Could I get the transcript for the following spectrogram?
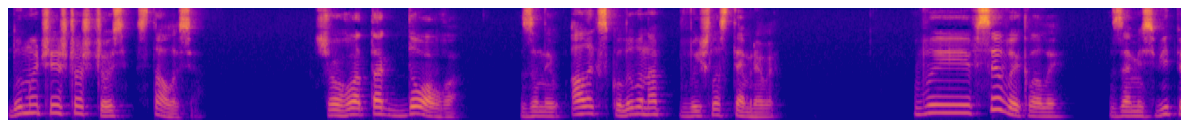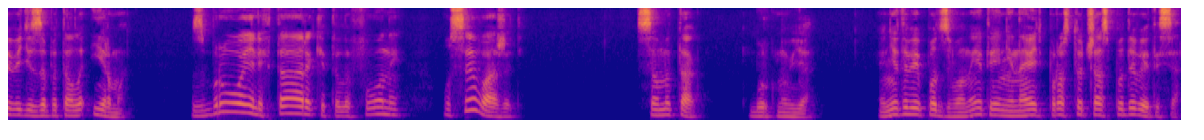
думаючи, що щось сталося. Чого так довго? занив Алекс, коли вона вийшла з темряви. Ви все виклали? замість відповіді запитала Ірма. Зброя, ліхтарики, телефони, усе важить. Саме так, буркнув я. Ні тобі подзвонити, ні навіть просто час подивитися.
